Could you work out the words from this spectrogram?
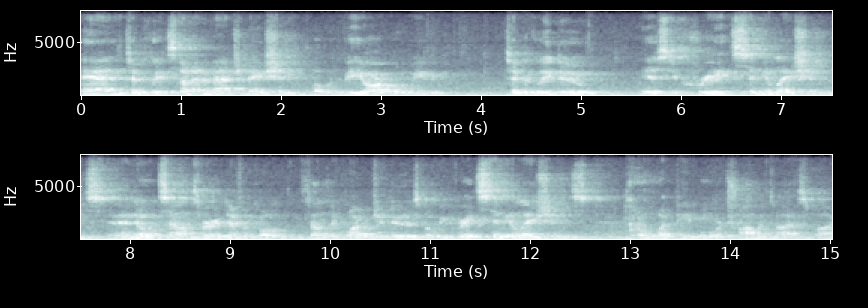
And typically it's done in imagination, but with VR, what we typically do is to create simulations. And I know it sounds very difficult, it sounds like why would you do this, but we create simulations of what people were traumatized by.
